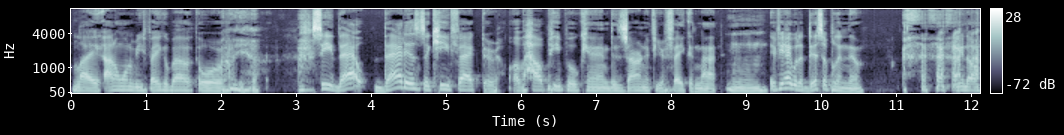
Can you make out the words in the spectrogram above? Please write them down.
Like, I don't want to be fake about or Oh yeah. see that that is the key factor of how people can discern if you're fake or not. Mm. If you're able to discipline them, you know,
